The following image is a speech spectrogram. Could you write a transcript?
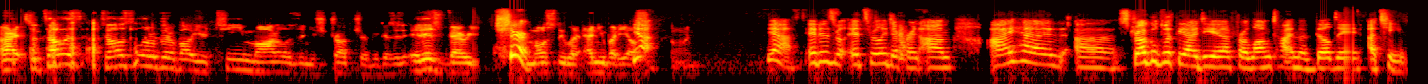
All right, so tell us tell us a little bit about your team models and your structure because it, it is very Sure. mostly what anybody else Yeah. is doing. Yeah, it is. re- It's really different. Um, I had uh, struggled with the idea for a long time of building a team.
